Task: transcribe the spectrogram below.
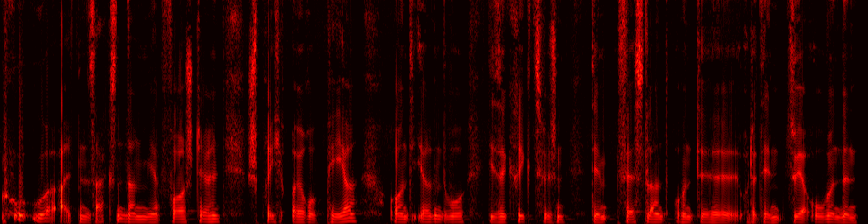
uralten Sachsen dann mir vorstellen, sprich Europäer und irgendwo dieser Krieg zwischen dem Festland und äh, oder den zu erobernden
